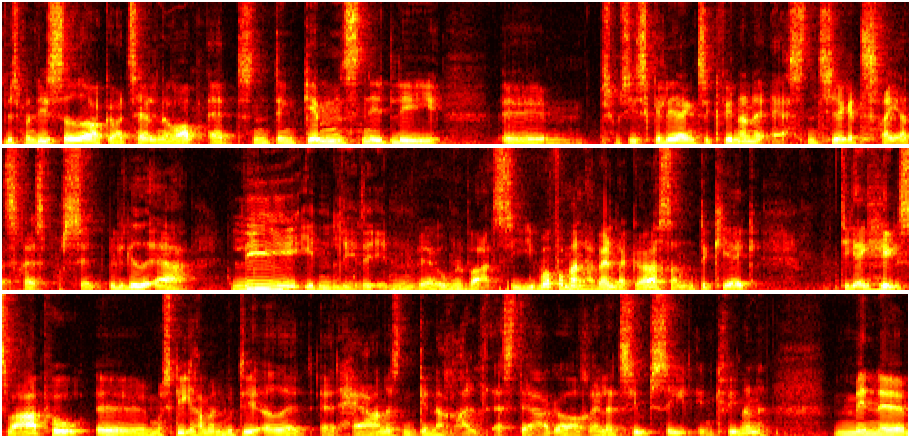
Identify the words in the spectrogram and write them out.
hvis man lige sidder og gør tallene op, at sådan den gennemsnitlige øh, skal man sige, skalering til kvinderne er sådan cirka 63 procent, hvilket er lige i den lette ende, vil jeg umiddelbart sige. Hvorfor man har valgt at gøre sådan, det kan jeg ikke, det kan jeg ikke helt svare på. Øh, måske har man vurderet, at, at herrerne sådan generelt er stærkere relativt set end kvinderne. Men, øh,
